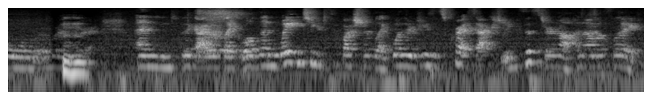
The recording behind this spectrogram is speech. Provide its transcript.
or whatever? And the guy was like, well, then wait until you get to the question of like whether Jesus Christ actually exists or not. And I was like,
